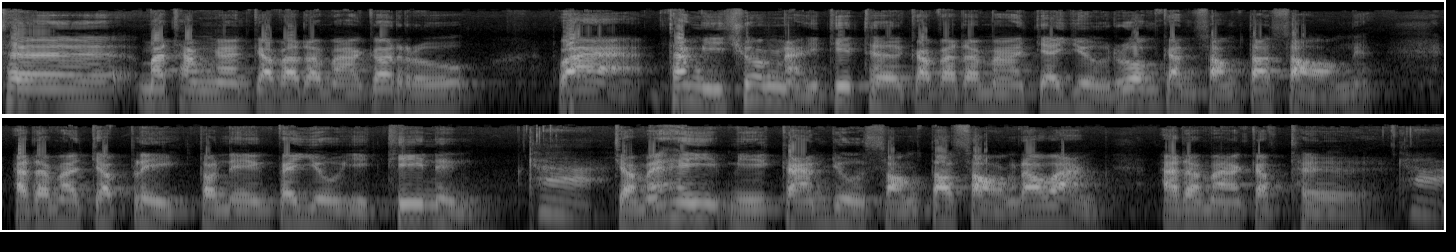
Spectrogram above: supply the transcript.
เธอมาทำงานกับอาตมาก็รู้ว่าถ้ามีช่วงไหนที่เธอกับอาตมาจะอยู่ร่วมกันสองต่อสองเนี่ยอาตมาจะปลีกตนเองไปอยู่อีกที่หนึ่งค่ะจะไม่ให้มีการอยู่สองต่อสองระหว่างอาตมากับเธอค่ะ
